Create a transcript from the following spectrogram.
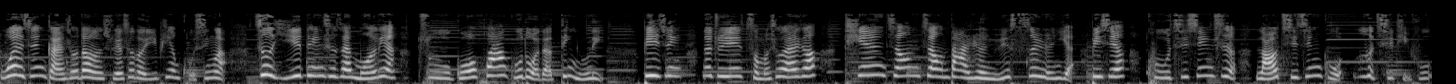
我已经感受到了学校的一片苦心了，这一定是在磨练祖国花骨朵的定力。毕竟那句怎么说来着？天将降大任于斯人也，必先苦其心志，劳其筋骨，饿其体肤。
